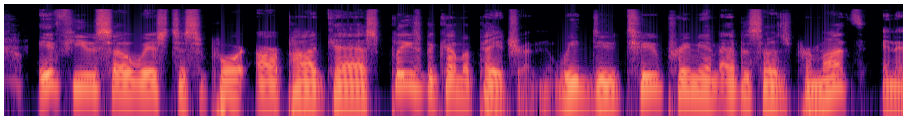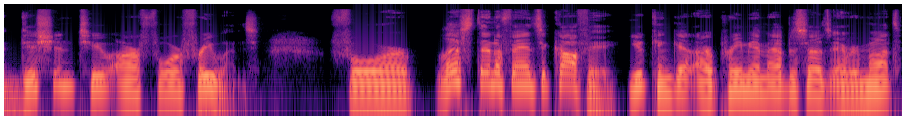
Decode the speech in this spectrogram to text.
if you so wish to support our podcast, please become a patron. We do two premium episodes per month in addition to our four free ones. For less than a fancy coffee, you can get our premium episodes every month,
